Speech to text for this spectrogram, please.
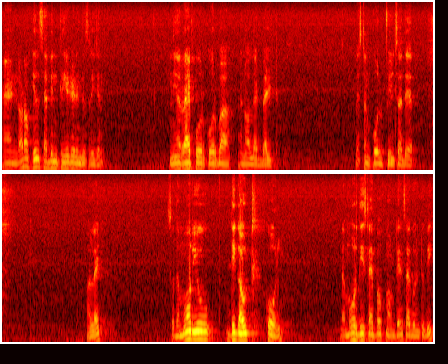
and lot of hills have been created in this region near Raipur, Korba and all that belt. Western coal fields are there. Alright. So the more you dig out coal, the more these type of mountains are going to be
